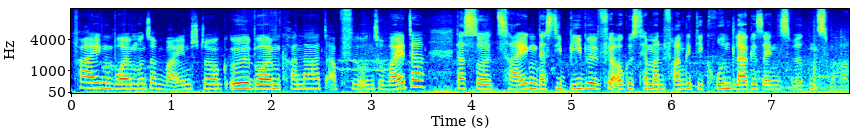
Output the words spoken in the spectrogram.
Feigenbäumen, unserem Weinstock, Ölbäumen, Granatapfel und so weiter. Das soll zeigen, dass die Bibel für August Hermann Franke die Grundlage seines Wirkens war.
